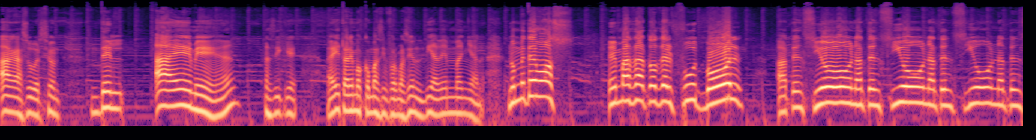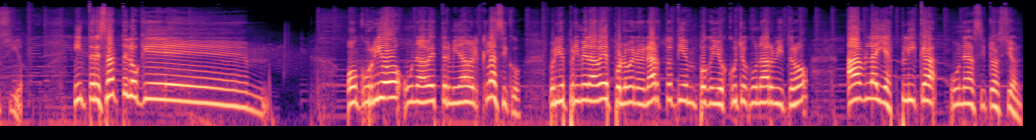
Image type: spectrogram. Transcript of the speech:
haga su versión del AM. ¿eh? Así que ahí estaremos con más información el día de mañana. Nos metemos en más datos del fútbol. Atención, atención, atención, atención. Interesante lo que mm, ocurrió una vez terminado el clásico. Porque es primera vez, por lo menos en harto tiempo, que yo escucho que un árbitro habla y explica una situación.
